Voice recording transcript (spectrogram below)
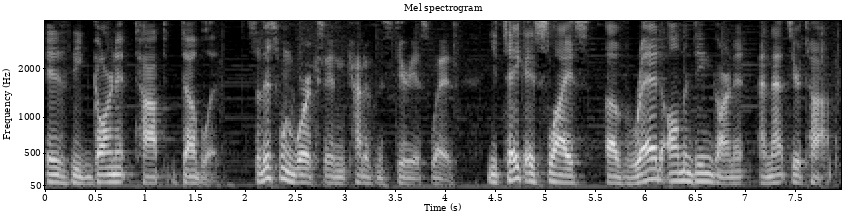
is the garnet topped doublet. So this one works in kind of mysterious ways. You take a slice of red almandine garnet, and that's your top.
